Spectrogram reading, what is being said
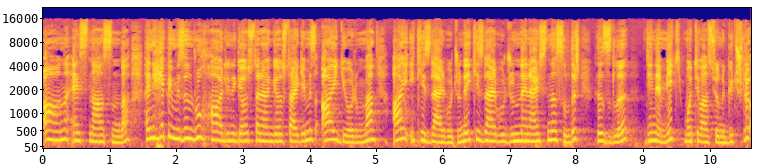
anı esnasında hani hepimizin ruh halini gösteren göstergemiz ay diyorum ben. Ay ikizler burcunda. İkizler burcunun enerjisi nasıldır? Hızlı, dinamik, motivasyonu güçlü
